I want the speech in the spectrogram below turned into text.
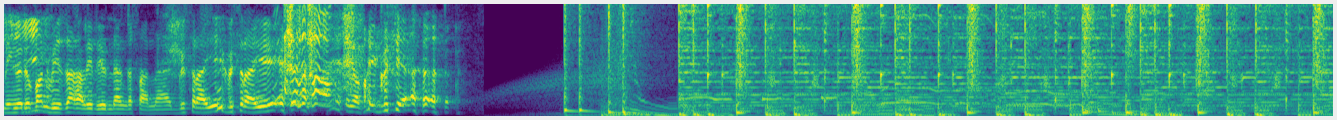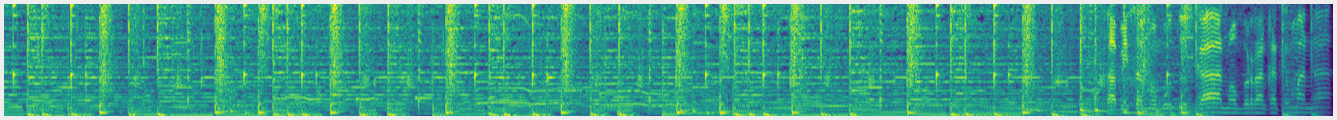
Minggu depan bisa kali diundang ke sana. Gus Raye, Gus Raye. Enggak pakai Gus ya. Memutuskan mau berangkat ke mana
